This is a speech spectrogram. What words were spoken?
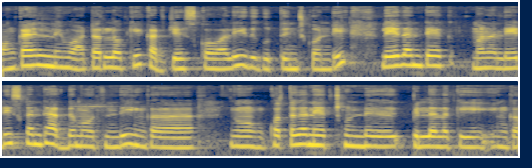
వంకాయలని వాటర్లోకి కట్ చేసుకోవాలి. ఇది గుర్తుంచుకోండి. లేదంటే మన లేడీస్ కంటే అర్థమవుతుంది. ఇంకా కొత్తగా నేర్చుకునే పిల్లలకి ఇంకా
